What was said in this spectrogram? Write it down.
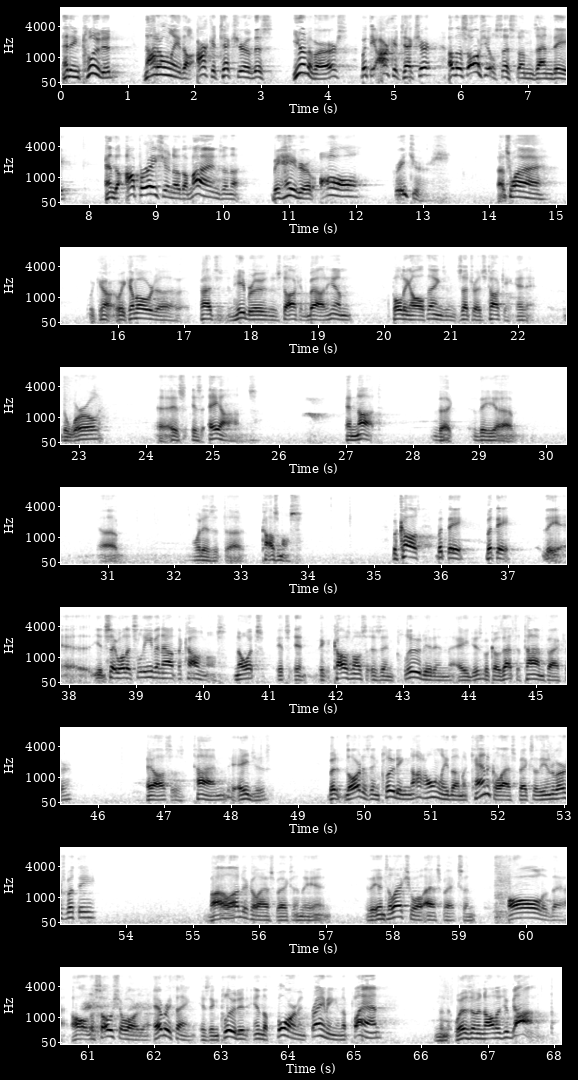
that included not only the architecture of this universe, but the architecture of the social systems and the and the operation of the minds and the behavior of all creatures. That's why we come, we come over to passage in Hebrews and it's talking about him upholding all things and etc. It's talking and the world uh, is is aeons and not the the uh, uh, what is it uh, cosmos because but they but they the uh, you'd say well it's leaving out the cosmos no it's it's in the cosmos is included in the ages because that's a time factor Eos is time, the ages. But Lord is including not only the mechanical aspects of the universe, but the biological aspects and the the intellectual aspects and all of that, all the social order, everything is included in the form and framing and the plan and the wisdom and knowledge of God.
